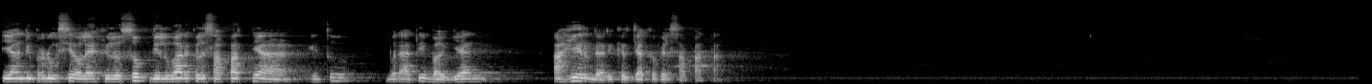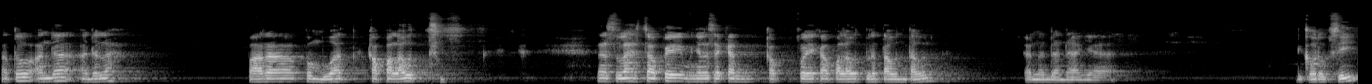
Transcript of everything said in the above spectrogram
yang diproduksi oleh filosof di luar filsafatnya itu berarti bagian akhir dari kerja kefilsafatan. Atau Anda adalah para pembuat kapal laut. nah setelah capek menyelesaikan proyek kapal laut bertahun-tahun karena dananya dikorupsi,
